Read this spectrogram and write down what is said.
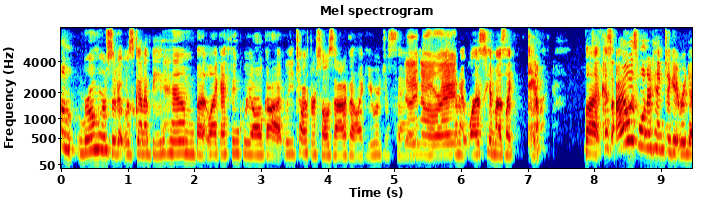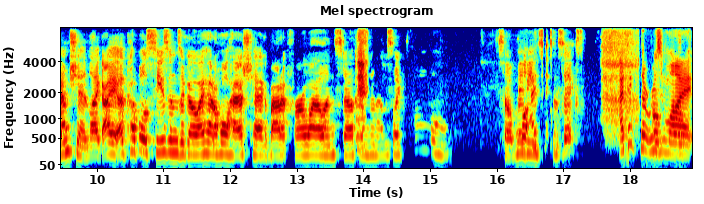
some rumors that it was going to be him, but like I think we all got we talked ourselves out of it, like you were just saying. I know, right? And it was him. I was like, damn it. But because I always wanted him to get redemption. Like I a couple of seasons ago, I had a whole hashtag about it for a while and stuff, and then I was like, oh. So maybe Well, I season six. I think the reason why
